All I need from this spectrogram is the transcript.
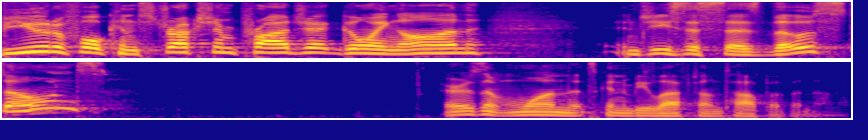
beautiful construction project going on. And Jesus says, Those stones, there isn't one that's going to be left on top of another.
